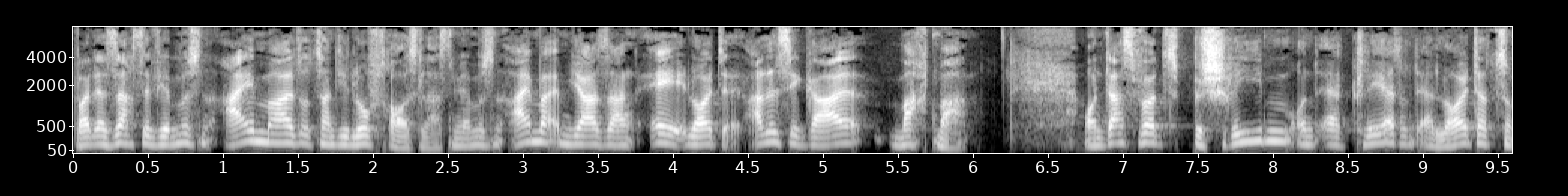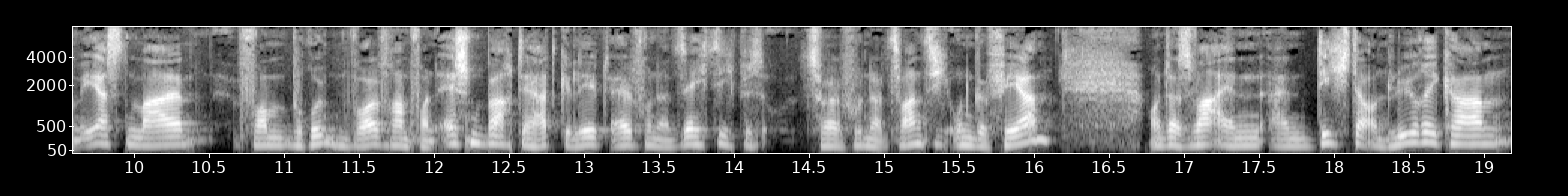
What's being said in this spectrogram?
weil er sagte, wir müssen einmal sozusagen die Luft rauslassen. Wir müssen einmal im Jahr sagen, ey Leute, alles egal, macht mal. Und das wird beschrieben und erklärt und erläutert zum ersten Mal vom berühmten Wolfram von Eschenbach. Der hat gelebt 1160 bis 1220 ungefähr. Und das war ein, ein Dichter und Lyriker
